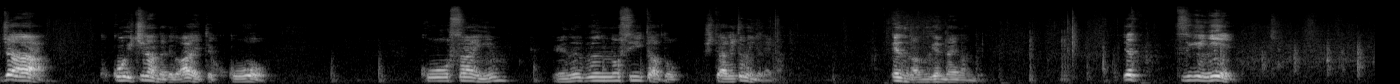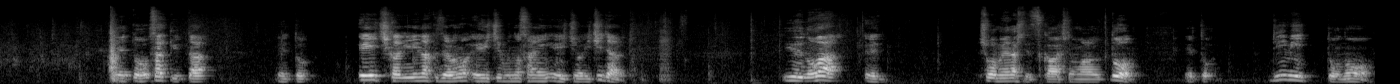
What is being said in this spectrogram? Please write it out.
じゃあここ1なんだけどあえてここをコーサイン n 分の θ としてあげてもいいんじゃないか n が無限大なんで。じゃ次にえっ、とさっき言ったえっ、と h 限りなく0の h 分の sinh は1であるというのは、え証明なしで使わせてもらうと、えっと、リミットの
